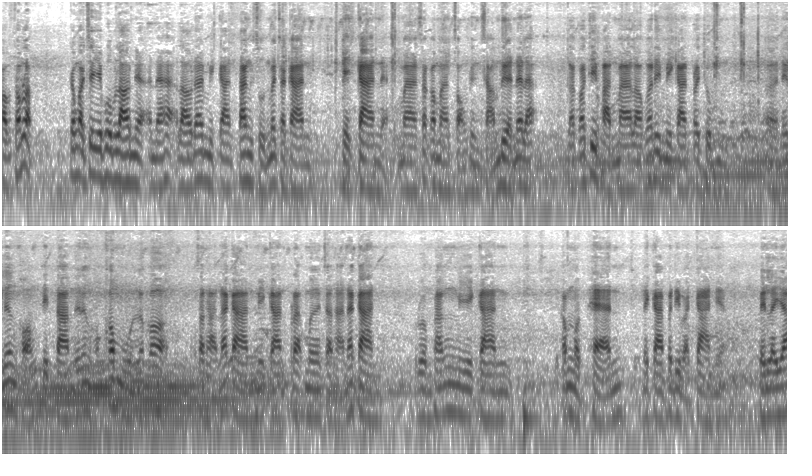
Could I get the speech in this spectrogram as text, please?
ของสำหรับจังหวัดชัยภูมิเราเนี่ยนะฮะเราได้มีการตั้งศูนย์บัญชการเหตุการณ์เนี่ยมาสักประมาณ 2-3 เดือนได้แล้ว แล้วก็ที่ผ่านมาเราก็ได้มีการประชุมในเรื่องของติดตามในเรื่องของข้อมูล แล้วก็สถานการณ์มีการประเมินสถานการณ์ รวมทั้งมีการกำหนดแผนในการปฏิบัติการเนี่ยเป็นระยะ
